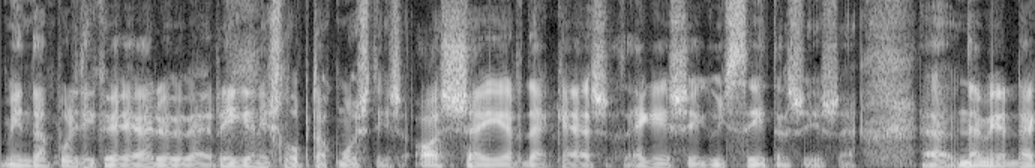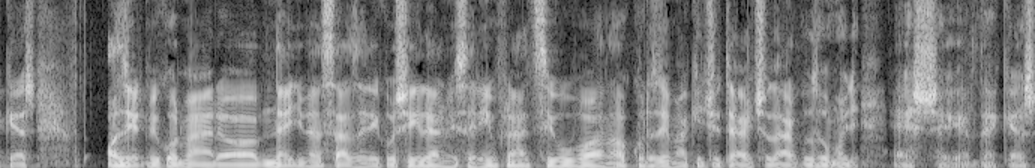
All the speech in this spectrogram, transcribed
minden politikai erő, régen is loptak, most is. Az se érdekes, az egészségügy szétesése e, nem érdekes. Azért, mikor már a 40%-os élelmiszer infláció van, akkor azért már kicsit elcsodálkozom, hogy ez se érdekes.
